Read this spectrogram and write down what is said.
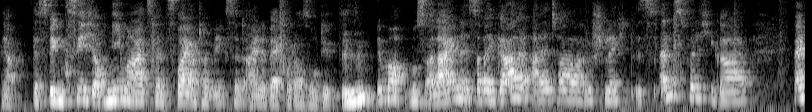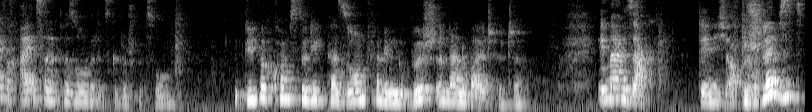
Ja, deswegen ziehe ich auch niemals, wenn zwei unterwegs sind, eine weg oder so. Die, die Mhm. immer muss alleine, ist aber egal, Alter, Geschlecht, ist alles völlig egal. Einfach einzelne Person wird ins Gebüsch gezogen. Wie bekommst du die Person von dem Gebüsch in deine Waldhütte? In meinem Sack, den ich auf Du schleppst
